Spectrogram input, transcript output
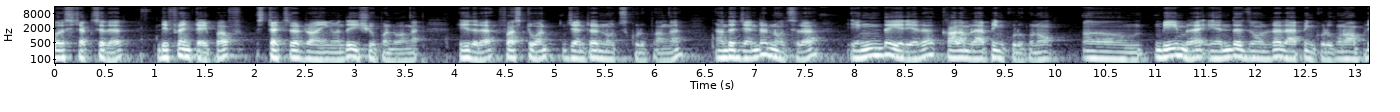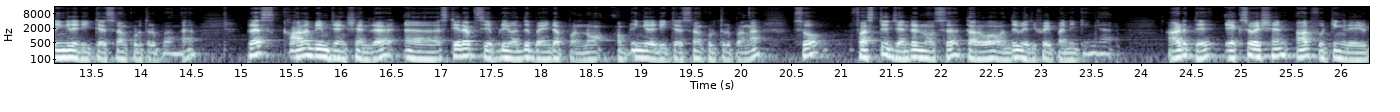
ஒரு structural different type of structural drawing வந்து இஷ்யூ பண்ணுவாங்க. இதில் ஃபஸ்ட் ஒன் ஜென்ரல் நோட்ஸ் கொடுப்பாங்க. அந்த ஜென்ரல் நோட்ஸில் எந்த ஏரியாவில் காலம் லேப்பிங் கொடுக்கணும்? பீமில் எந்த ஜோனில் லேப்பிங் கொடுக்கணும்? அப்படிங்கிற டீட்டெயில்ஸ்லாம் கொடுத்துருப்பாங்க. ப்ளஸ் காலம் ஜங்ஷனில் ஸ்டிரப்ஸ் எப்படி வந்து பைண்ட் அப் அப்படிங்கிற டீட்டெயில்ஸ்லாம் கொடுத்துருப்பாங்க. ஸோ ஃபஸ்ட்டு ஜென்ரல் நோட்ஸை தரவாக வந்து வெரிஃபை பண்ணிக்கிங்க. அடுத்து excavation or footing rev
